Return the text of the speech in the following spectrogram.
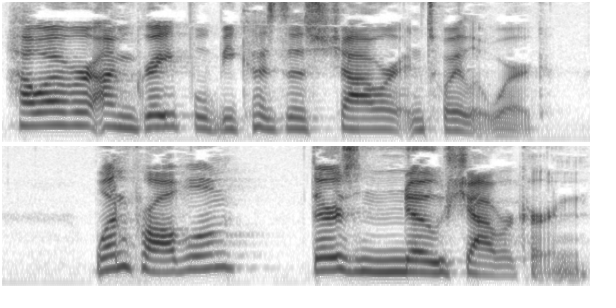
However, I'm grateful because this shower and toilet work. One problem there's no shower curtain.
